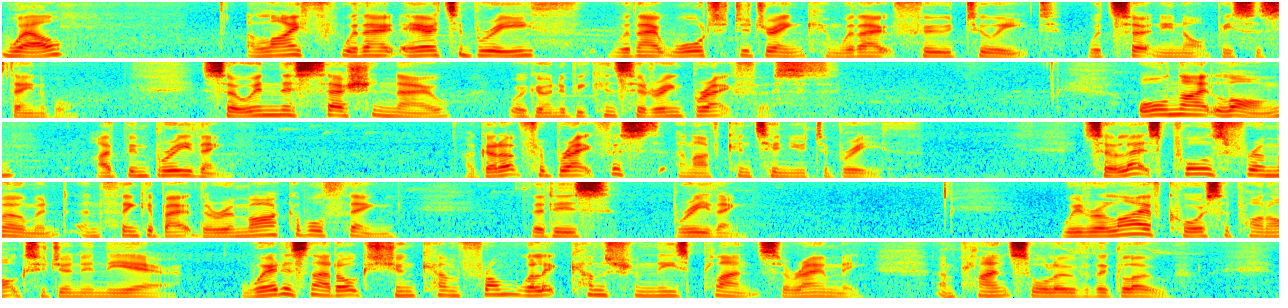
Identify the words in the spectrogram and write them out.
Well, a life without air to breathe, without water to drink and without food to eat would certainly not be sustainable. So in this session now, we're going to be considering breakfast. All night long, I've been breathing. I got up for breakfast and I've continued to breathe. So let's pause for a moment and think about the remarkable thing that is breathing. We rely, of course, upon oxygen in the air. Where does that oxygen come from? Well, it comes from these plants around me and plants all over the globe,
